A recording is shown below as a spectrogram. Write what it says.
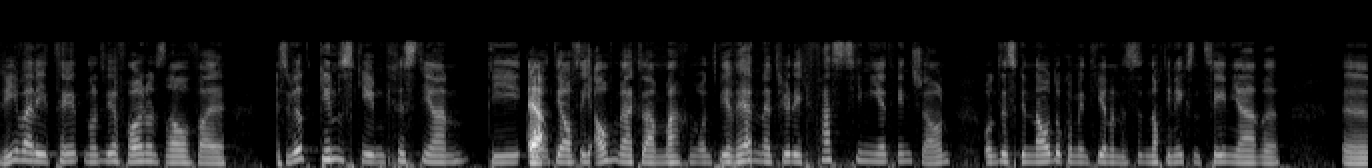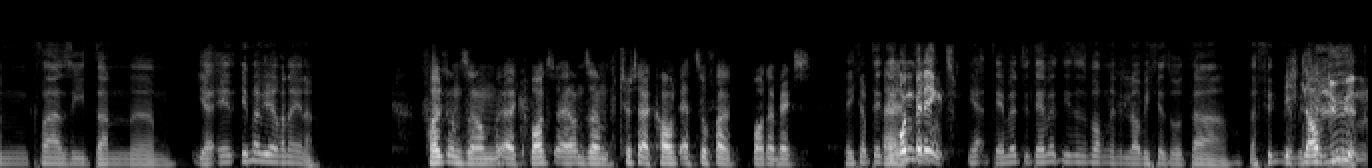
Rivalitäten und wir freuen uns drauf, weil es wird Gims geben, Christian, die, Ja. die auf sich aufmerksam machen und wir werden natürlich fasziniert hinschauen und es genau dokumentieren und es sind noch die nächsten zehn Jahre ähm, quasi dann ähm, ja immer wieder daran erinnern. Folgt unserem, äh, Quad, äh, unserem Twitter-Account at Sofa Quarterbacks. Ich glaube, der, Äh, der, Unbedingt. Ja, der wird, der wird dieses Wochenende, glaube ich, so da, da finden wir Ich glaub, bestimmt- Glühen.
